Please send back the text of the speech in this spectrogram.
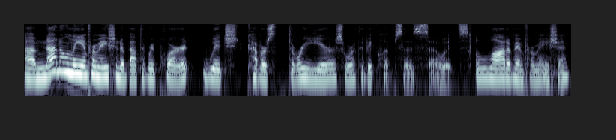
um, not only information about the report, which covers three years worth of eclipses. So it's a lot of information,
